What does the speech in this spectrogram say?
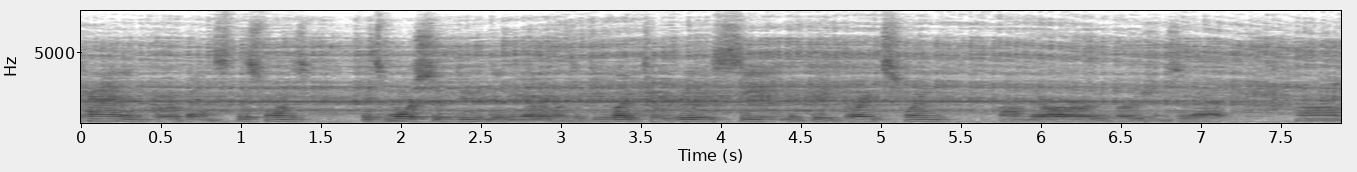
Canon for events, this one's it's more subdued than the other ones. If you like to really see the big bright swing, um, there are other versions of that. Um,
